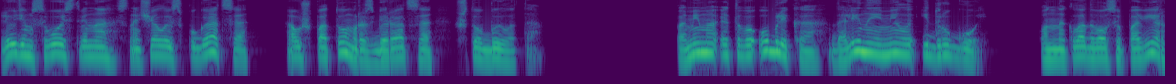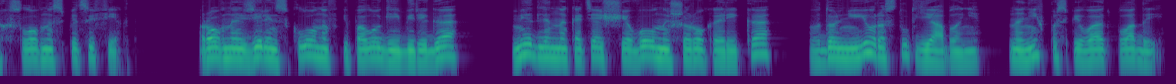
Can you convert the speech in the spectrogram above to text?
Людям свойственно сначала испугаться, а уж потом разбираться, что было-то. Помимо этого облика, долина имела и другой. Он накладывался поверх, словно спецэффект. Ровная зелень склонов и пологие берега, медленно катящие волны широкая река, вдоль нее растут яблони, на них поспевают плоды.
